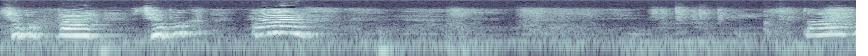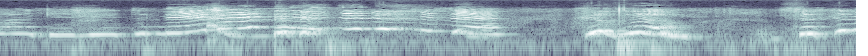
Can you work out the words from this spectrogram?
Çabuk ver, çabuk. Hemen. Kurtlar geriye Ne? İstedin bize. Kızım. Sakın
